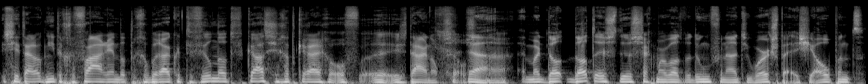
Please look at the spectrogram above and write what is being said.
zit daar ook niet een gevaar in dat de gebruiker te veel notificaties gaat krijgen? Of uh, is daar nog zelfs ja, een, uh... maar dat, dat is dus zeg maar wat we doen vanuit die workspace. Je opent,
